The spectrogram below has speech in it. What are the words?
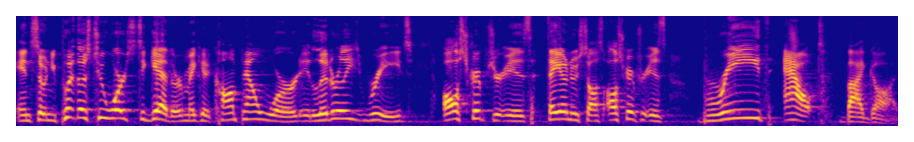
And so when you put those two words together, make it a compound word, it literally reads all scripture is theopneustos, all scripture is breathed out by God.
